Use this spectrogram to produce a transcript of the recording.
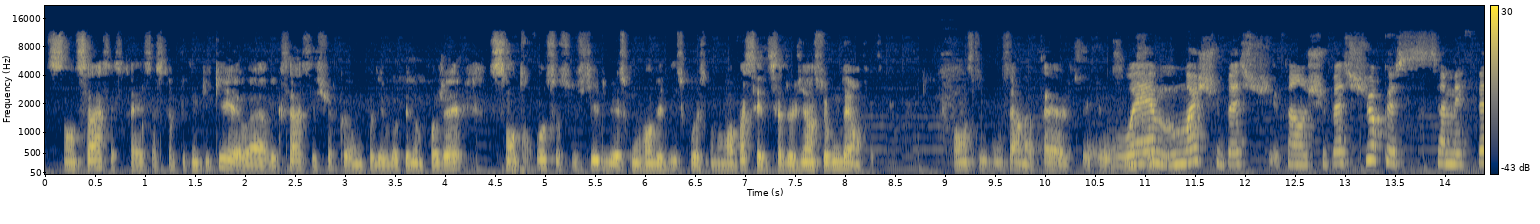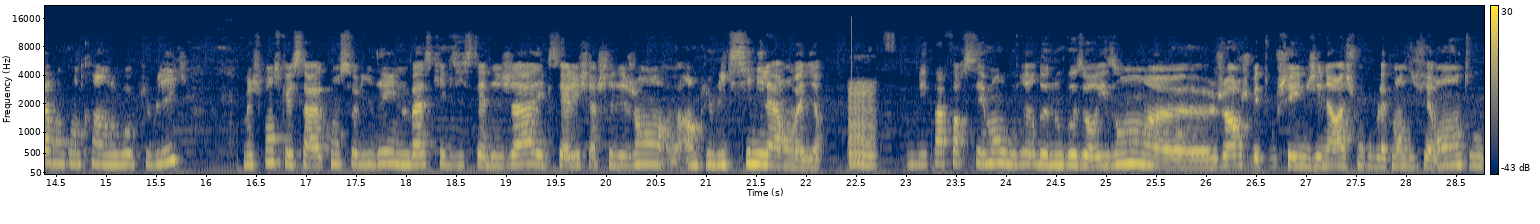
sans ça, ça serait, ça serait plus compliqué. Ouais, avec ça, c'est sûr qu'on peut développer nos projets sans trop se soucier du est-ce qu'on vend des disques ou est-ce qu'on n'en vend pas. Ça devient un secondaire en fait. Enfin, en ce qui me concerne, après, je sais que. Ouais, moi je suis pas su- enfin je suis pas sûre que ça m'ait fait rencontrer un nouveau public, mais je pense que ça a consolidé une base qui existait déjà et que c'est aller chercher des gens un public similaire, on va dire. Mmh. mais pas forcément ouvrir de nouveaux horizons. euh, genre, je vais toucher une génération complètement différente ou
